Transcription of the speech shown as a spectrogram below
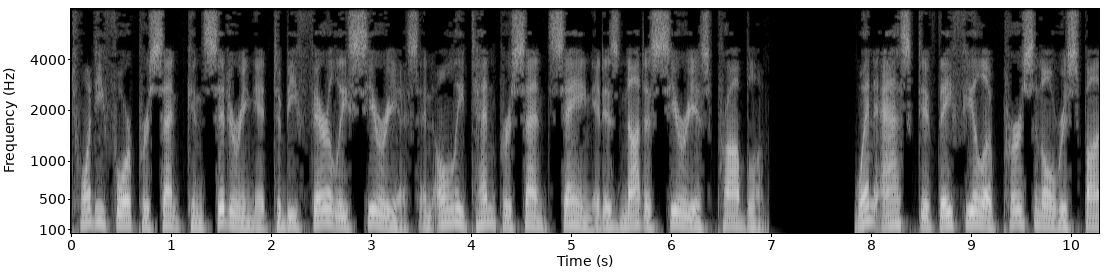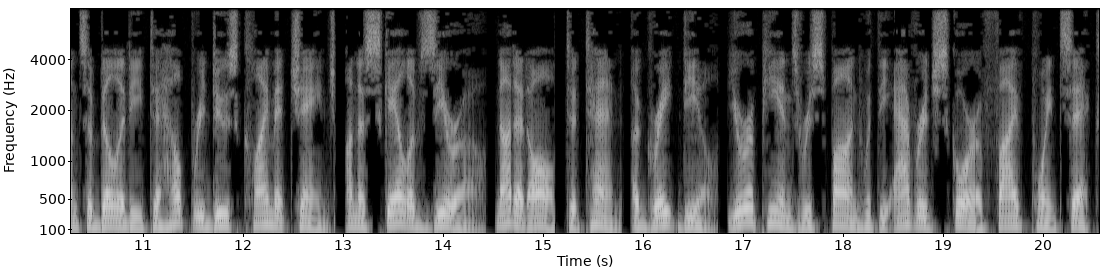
24% considering it to be fairly serious and only 10% saying it is not a serious problem. When asked if they feel a personal responsibility to help reduce climate change, on a scale of 0, not at all, to 10, a great deal, Europeans respond with the average score of 5.6.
